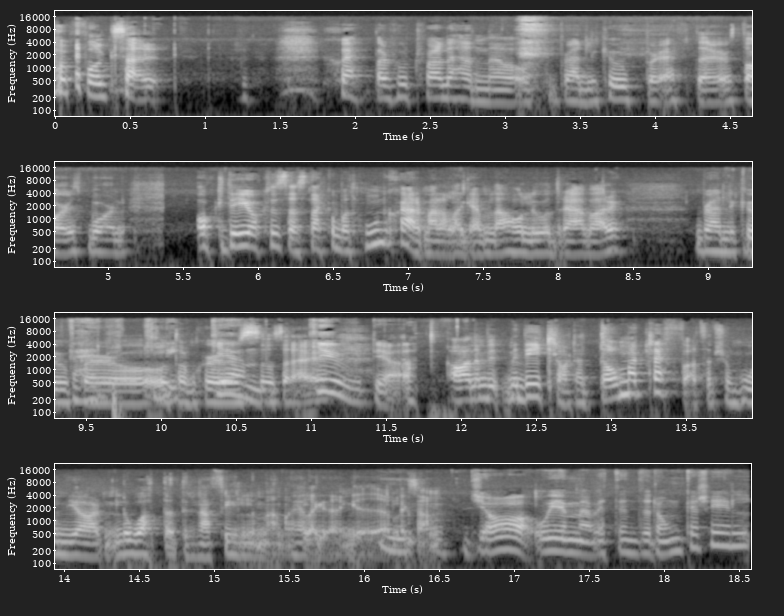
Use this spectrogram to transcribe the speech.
folk så här, skeppar fortfarande henne och Bradley Cooper efter Star is Born. Och det är också så här, snacka om att hon skärmar alla gamla Hollywood-rävar. Bradley Cooper och, och Tom Cruise och sådär. Gud ja. Ja, nej, men det är klart att de har träffats eftersom hon gör låten till den här filmen och hela den grejen. Liksom. Ja, och jag vet inte, de kanske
